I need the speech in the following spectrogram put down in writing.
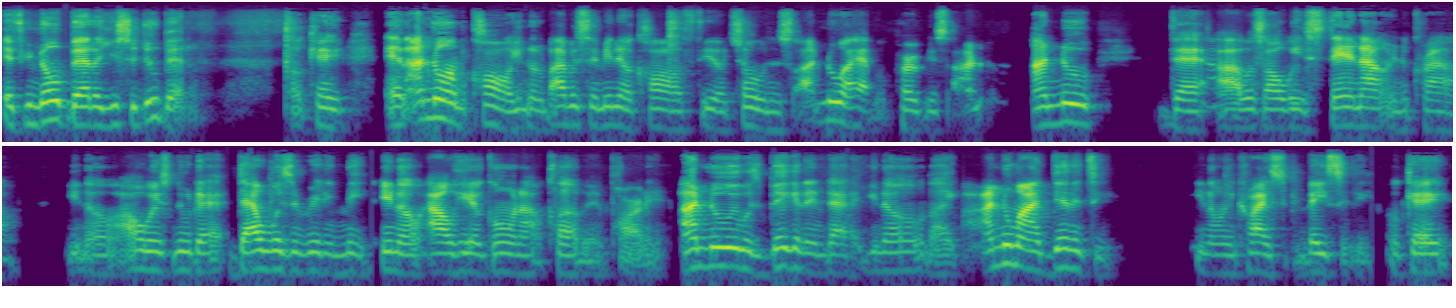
if you know better, you should do better. Okay. And I know I'm called. You know, the Bible said many are called, few are chosen. So I knew I have a purpose. I I knew that I was always stand out in the crowd. You know, I always knew that that wasn't really me, you know, out here going out clubbing, partying. I knew it was bigger than that, you know, like I knew my identity, you know, in Christ, basically, okay?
